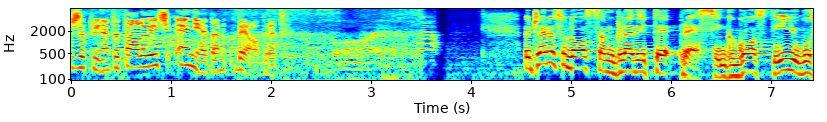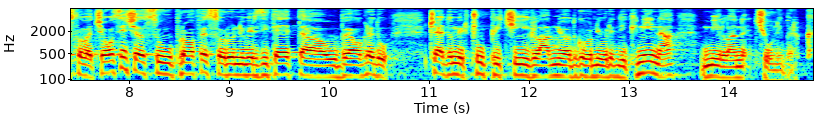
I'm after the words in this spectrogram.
Žaklina Tatalović, N1, Beograd. Večeras od 8 gledajte Pressing. Gosti Jugoslava Ćosića su profesor Univerziteta u Beogradu Čedomir Čupić i glavni odgovorni urednik Nina Milan Ćulibrk.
